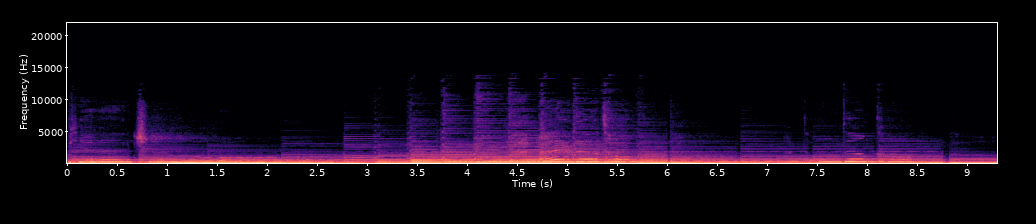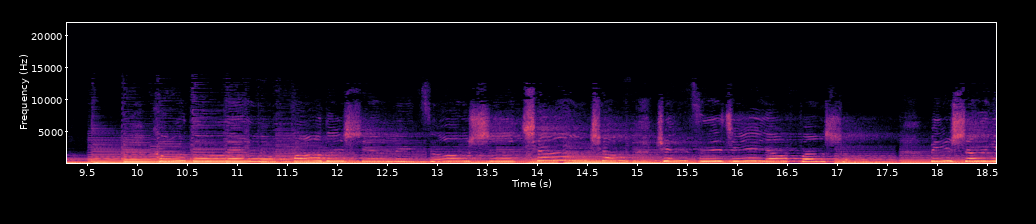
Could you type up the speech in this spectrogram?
骗着我。爱的痛了，痛的哭了，哭的累了，矛盾心里总是强求，劝自己要放手，闭上眼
